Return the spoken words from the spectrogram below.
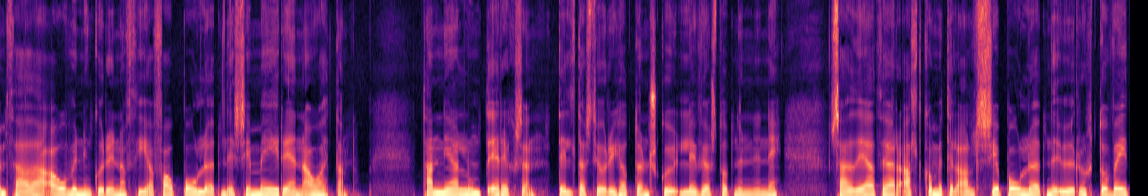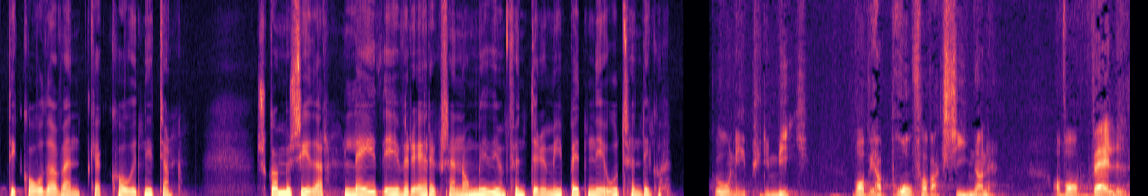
um það að ávinningurinn af því að fá bóluefni sé meiri en áhættan. Tanja Lund Eriksen, deildastjóri hjá dönsku Livjastofnuninni, sagði að þegar allt komið til alls sé bóluefni urugt og veiti góða vend gegn COVID-19. Skömmu síðar leið yfir Eriksen á miðjum fundinum í beinni útsendingu. Gående epidemi, hvor vi har brug for vaksinerne og hvor valget...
